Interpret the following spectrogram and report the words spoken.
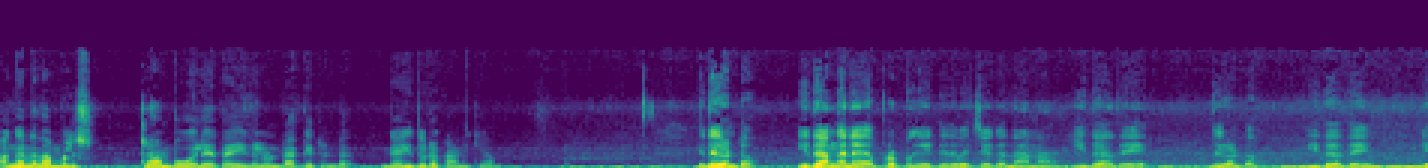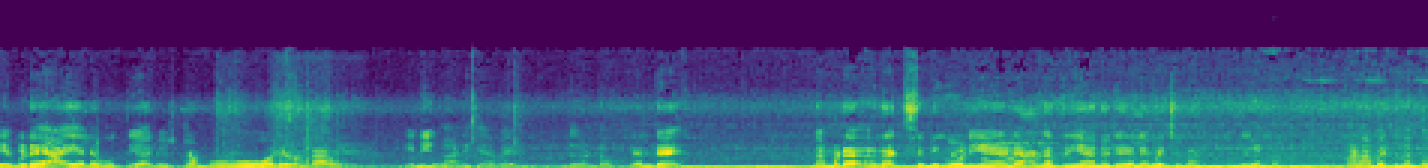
അങ്ങനെ നമ്മൾ ഇഷ്ടം പോലെ തൈകൾ ഉണ്ടാക്കിയിട്ടുണ്ട്. ഞാൻ ഇതൂടെ കാണിക്കാം. ഇത് കണ്ടോ? ഇതങ്ങനെ പ്രൊപ്പഗേറ്റ് ചെയ്ത് വെച്ചേക്കുന്നതാണ്. ഇതതെ ഇത് കണ്ടോ? ഇതതെ. എവിടെ ആ ഇല കുത്തിയാലും ഇഷ്ടം പോലെ ഉണ്ടാവും. ഇനിയും കാണിക്കാവേ. ഇത് കണ്ടോ? എന്റെ നമ്മുടെ റെക്സ് ബിഗോണിയയുടെ അകത്ത് ഞാനൊരു ഇല വെച്ചതാണ് ഇത് കണ്ടോ? കാണാൻ പറ്റുന്നുണ്ടോ?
